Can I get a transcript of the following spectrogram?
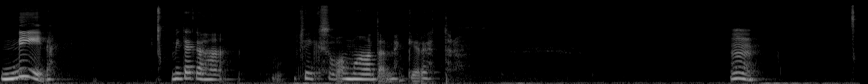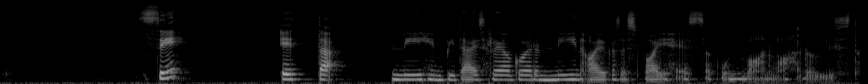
Niin. Mitäköhän fiksua mä oon tänne kirjoittanut? Mm. Se, että niihin pitäisi reagoida niin aikaisessa vaiheessa kuin vaan mahdollista.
